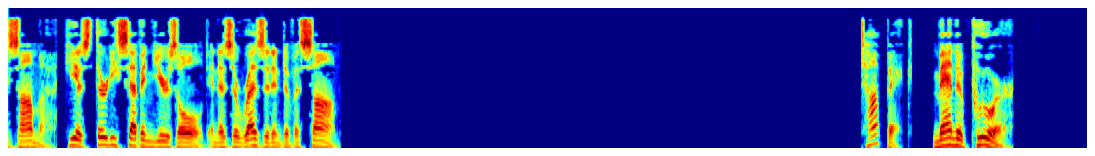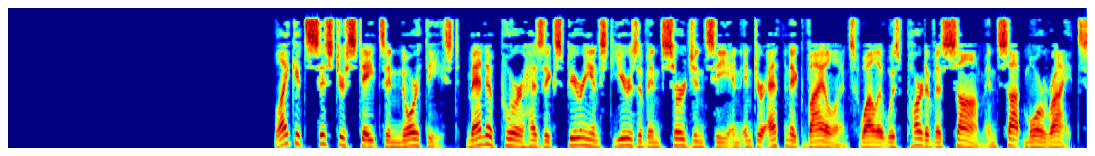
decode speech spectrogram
Zama, he is 37 years old and is a resident of Assam. Manipur Like its sister states in northeast, Manipur has experienced years of insurgency and inter-ethnic violence while it was part of Assam and sought more rights.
